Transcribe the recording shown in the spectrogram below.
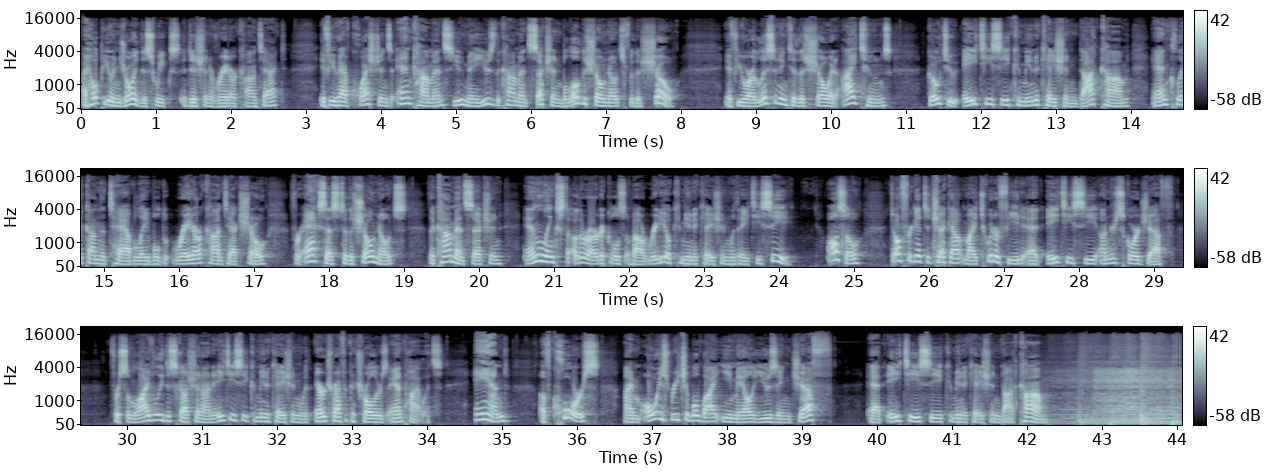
I hope you enjoyed this week's edition of Radar Contact. If you have questions and comments, you may use the comments section below the show notes for this show. If you are listening to this show at iTunes, go to atccommunication.com and click on the tab labeled Radar Contact Show for access to the show notes, the comments section, and links to other articles about radio communication with ATC. Also, don't forget to check out my Twitter feed at ATC underscore Jeff for some lively discussion on ATC communication with air traffic controllers and pilots. And, of course, I'm always reachable by email using jeff at atccommunication.com.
